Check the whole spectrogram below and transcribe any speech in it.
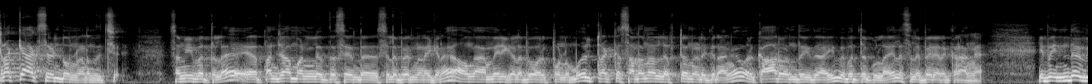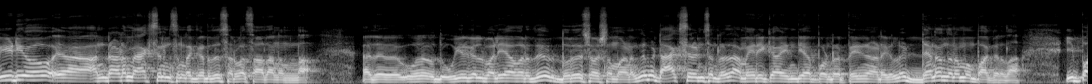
ட்ரக் ஆக்சிடென்ட் ஒன்று நடந்துச்சு. சமீபத்தில் பஞ்சாப் மாநிலத்தை சேர்ந்த சில பேர் நினைக்கிறேன். அவங்க அமெரிக்காவில் போய் ஒர்க் பண்ணும்போது ட்ரக்கை சடனாக லெஃப்ட் டர்ன் எடுக்கிறாங்க. ஒரு கார் வந்து இதாகி விபத்துக்குள்ளாகி இல்லை சில பேர் இறக்குறாங்க. இப்போ இந்த வீடியோ அன்றாடம் ஆக்சிடென்ட்ஸ் நடக்கிறது சர்வசாதாரணம் தான் அது உயிர்கள் பலியாக வருது துரதிருஷ்டவசமானது. பட் ஆக்சிடென்ட்ஸ்ன்றது அமெரிக்கா இந்தியா போன்ற பெரிய நாடுகளில் தினம் தினமும் பார்க்குறது தான் இப்போ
